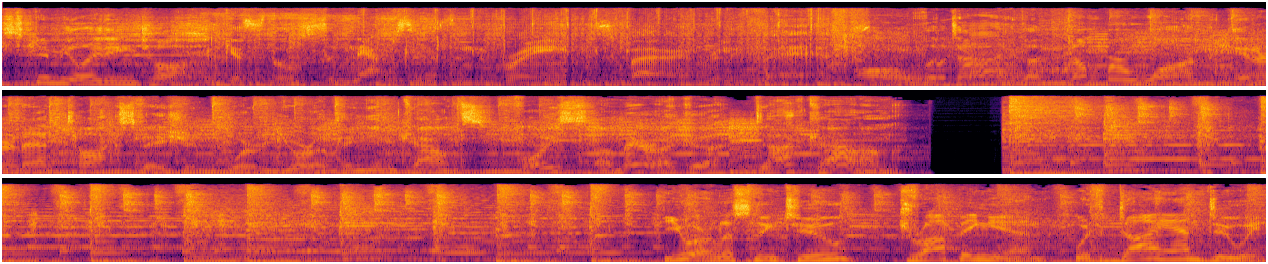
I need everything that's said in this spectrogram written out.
Stimulating talk it gets those synapses in the brain firing really fast. All the time. The number one internet talk station where your opinion counts. VoiceAmerica.com. You are listening to Dropping In with Diane Dewey.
